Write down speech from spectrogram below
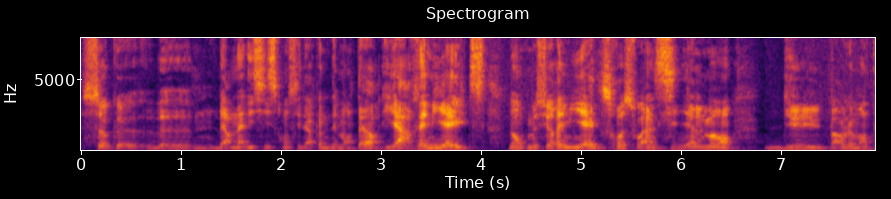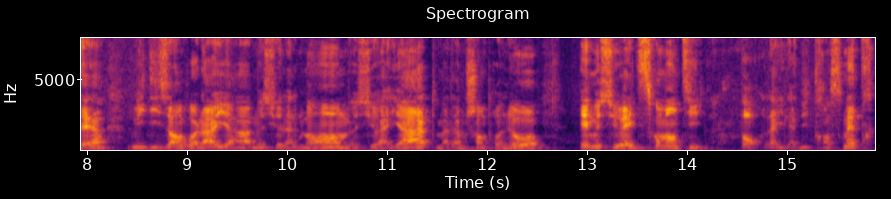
ceux que euh, Bernalicis considère comme des menteurs, il y a Rémi Yates. Donc, M. Rémi Yates reçoit un signalement du parlementaire lui disant voilà, il y a M. Lallemand, M. Hayat, Mme Champrenault, et M. Hayes sont menti. Bon, là, il a dû transmettre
